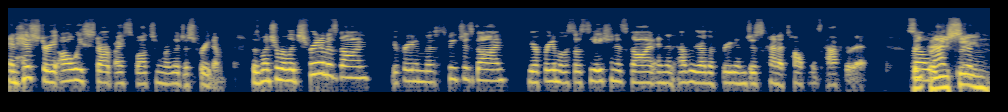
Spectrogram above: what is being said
in history always start by squelching religious freedom. Because once your religious freedom is gone, your freedom of speech is gone, your freedom of association is gone, and then every other freedom just kind of topples after it. So are, are you seeing?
